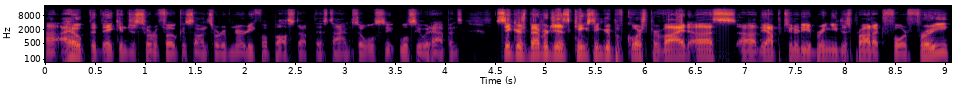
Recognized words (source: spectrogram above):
uh, I hope that they can just sort of focus on sort of nerdy football stuff this time. So we'll see. We'll see what happens. Sinkers Beverages, Kingston Group, of course, provide us uh, the opportunity to bring you this product for free.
